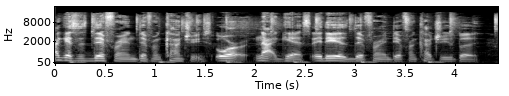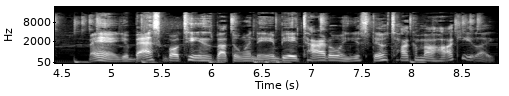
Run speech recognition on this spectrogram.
I guess it's different in different countries, or not. Guess it is different in different countries, but man, your basketball team is about to win the NBA title and you're still talking about hockey? Like,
